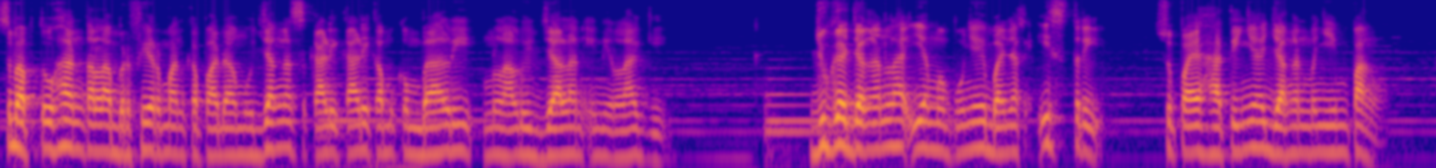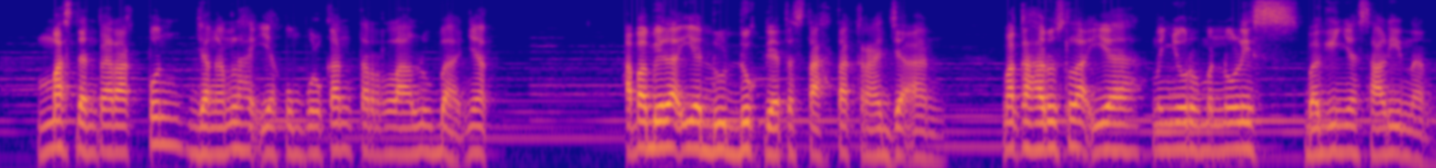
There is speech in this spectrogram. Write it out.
Sebab Tuhan telah berfirman kepadamu, jangan sekali-kali kamu kembali melalui jalan ini lagi. Juga janganlah ia mempunyai banyak istri, supaya hatinya jangan menyimpang. Emas dan perak pun janganlah ia kumpulkan terlalu banyak. Apabila ia duduk di atas tahta kerajaan, maka haruslah ia menyuruh menulis baginya salinan.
